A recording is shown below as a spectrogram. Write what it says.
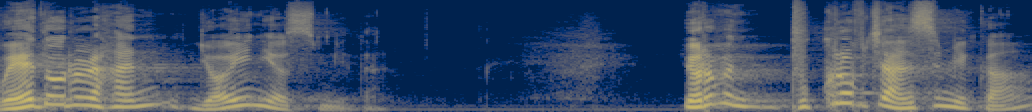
외도를 한 여인이었습니다. 여러분 부끄럽지 않습니까?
